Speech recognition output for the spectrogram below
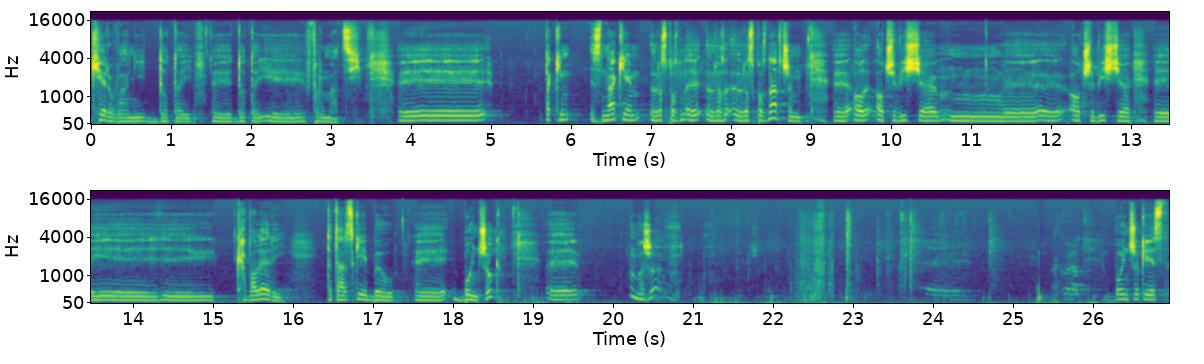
kierowani do tej, y, do tej formacji. Takim znakiem rozpozna rozpoznawczym o, oczywiście, mm, oczywiście kawalerii tatarskiej był Buńczuk. Może Akurat Bończuk jest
